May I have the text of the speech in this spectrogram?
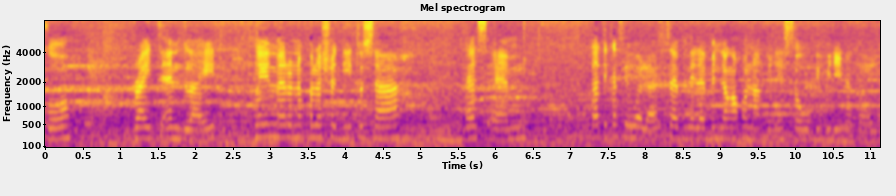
Ko, Bright and Light. Ngayon meron na pala siya dito sa SM. Dati kasi wala, sa 7-Eleven lang ako nabili, so bibili na tayo.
